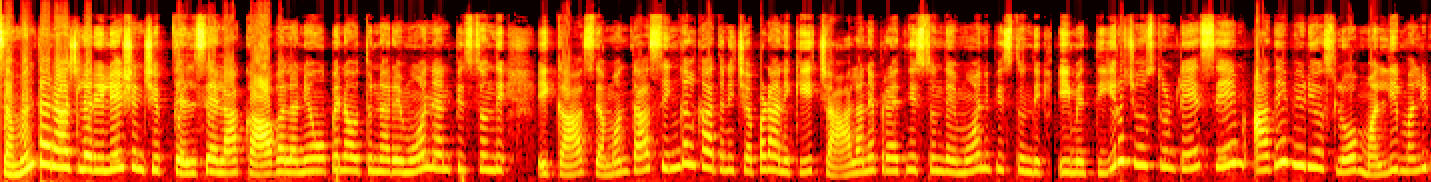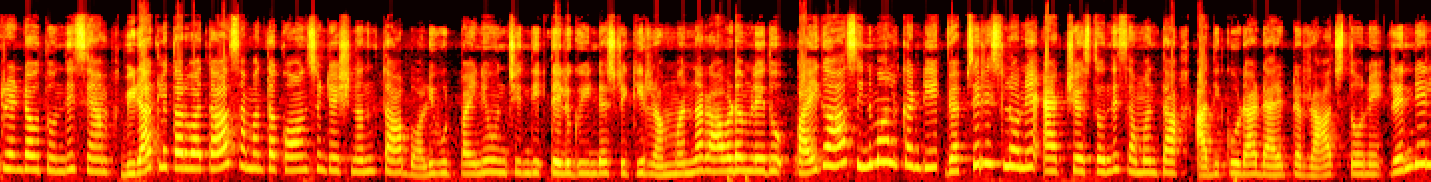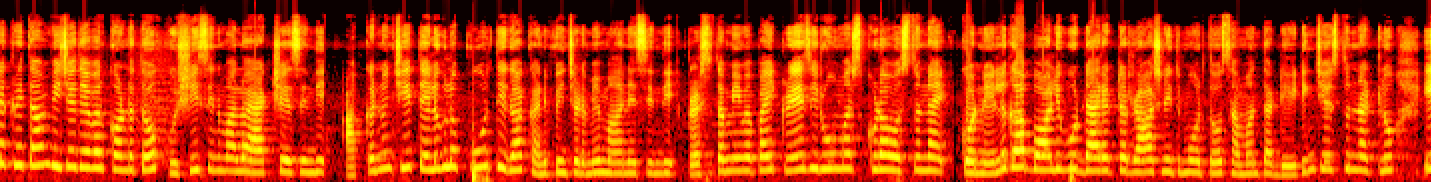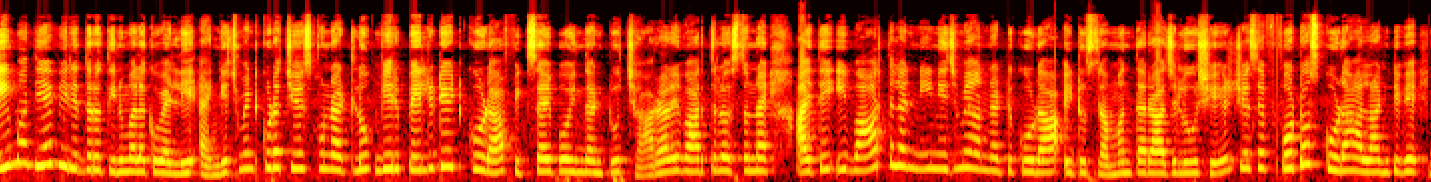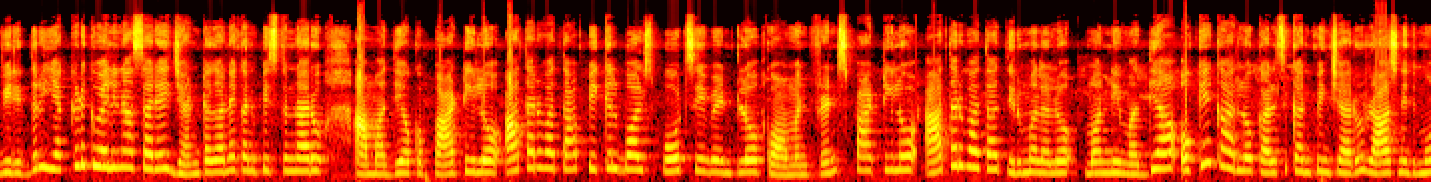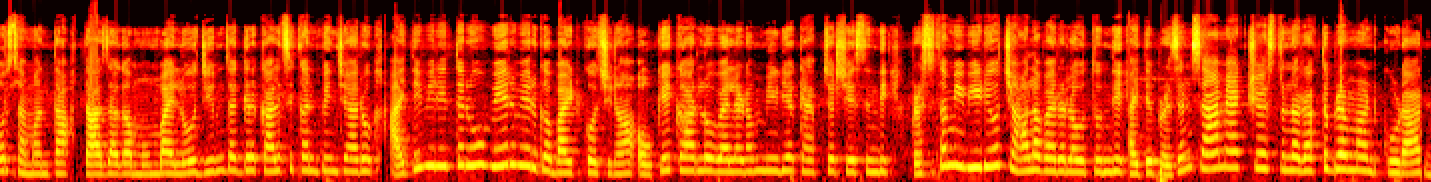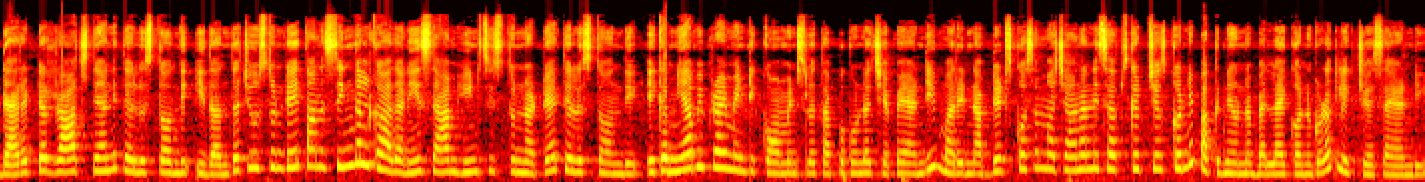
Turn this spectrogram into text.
Samantha రాజ్ల relationship తెలిసేలా కావాలనే open అవుతున్నారేమో అని అనిపిస్తుంది. ఇక సమంత సింగిల్ కాదని చెప్పడానికి చాలానే ప్రయత్నిస్తుందేమో అనిపిస్తుంది. ఈమె తీరు చూస్తుంటే సేమ్ అదే వీడియోస్లో మళ్ళీ మళ్ళీ ట్రెండ్ అవుతుంది శామ్ విడాకుల తర్వాత సమంత కాన్సన్ట్రేషన్ అంతా బాలీవుడ్ పైనే ఉంచింది. తెలుగు ఇండస్ట్రీకి రమ్మన్నా రావడం లేదు. పైగా సినిమాల కంటే వెబ్ సిరీస్లోనే యాక్ట్ చేస్తుంది సమంత. అది కూడా డైరెక్టర్ రాజ్ తోనే రెండేళ్ళ క్రితం విజయ్ దేవరకొండతో ఖుషి సినిమాలో యాక్ట్ చేసింది. అక్కడి నుంచి తెలుగులో పూర్తిగా కనిపించడమే మానేసింది. ప్రస్తుతం ఈమెపై క్రేజీ రూమర్స్ కూడా వస్తున్నాయి. కొన్నేళ్ళుగా బాలీవుడ్ డైరెక్టర్ రాజ్ నితిమూర్తో సమంత డేటింగ్ చేస్తున్నట్లు ఈ మధ్య వీరిద్దరు తిరుమలకు వెళ్ళి ఎంగేజ్మెంట్ కూడా చేసుకున్నట్లు వీరి పెళ్ళి డేట్ కూడా ఫిక్స్ అయిపోయిందంటూ చాలా వార్తలు వస్తున్నాయి. అయితే ఈ వార్తలన్నీ నిజమే అన్నట్టు కూడా ఇటు సమంత రాజులు షేర్ చేసే ఫొటోస్ కూడా అలాంటివే. వీరిద్దరు ఎక్కడికి వెళ్ళినా సరే జంటగానే కనిపి కనిపిస్తున్నారు. ఆ మధ్య ఒక పార్టీలో ఆ తర్వాత పికిల్ బాల్ స్పోర్ట్స్ ఈవెంట్లో కామన్ ఫ్రెండ్స్ పార్టీలో ఆ తర్వాత తిరుమలలో మొన్న మధ్య ఒకే కార్లో కలిసి కనిపించారు రాజ్ నిధిమోర్ సమంత. తాజాగా ముంబైలో జిమ్ దగ్గర కలిసి కనిపించారు. అయితే వీరిద్దరూ వేరువేరుగా బయటకు వచ్చిన ఒకే కార్లో వెళ్ళడం మీడియా క్యాప్చర్ చేసింది. ప్రస్తుతం ఈ వీడియో చాలా వైరల్ అవుతుంది. అయితే ప్రెసెంట్ శామ్ యాక్ట్ చేస్తున్న రక్త బ్రహ్మాండ్ కూడా డైరెక్టర్ రాజ్ దే అని తెలుస్తోంది. ఇదంతా చూస్తుంటే తాను సింగిల్ కాదని శామ్ హింట్స్ ఇస్తున్నట్టే తెలుస్తోంది. ఇక మీ అభిప్రాయం ఏంటి కామెంట్స్లో తప్పకుండా చెప్పేయండి. మరిన్ని అప్డేట్స్ కోసం మా ఛానల్ని సబ్స్క్రైబ్ చేసుకోండి. పక్కనే ఉన్న బెల్ ఐకాన్ కూడా క్లిక్ చేసేయండి.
